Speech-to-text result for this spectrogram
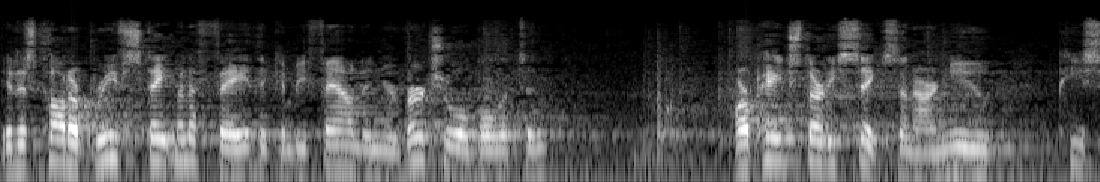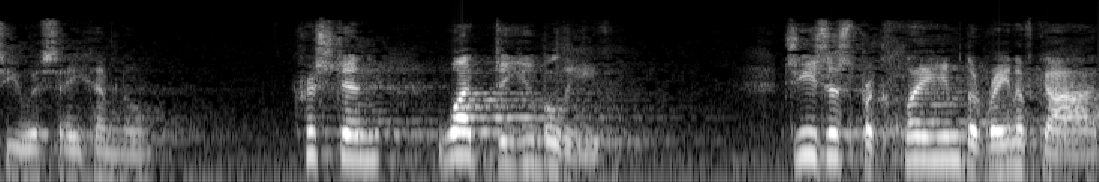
It is called a brief statement of faith. It can be found in your virtual bulletin or page 36 in our new PC(USA) hymnal. Christian, what do you believe? Jesus proclaimed the reign of God,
